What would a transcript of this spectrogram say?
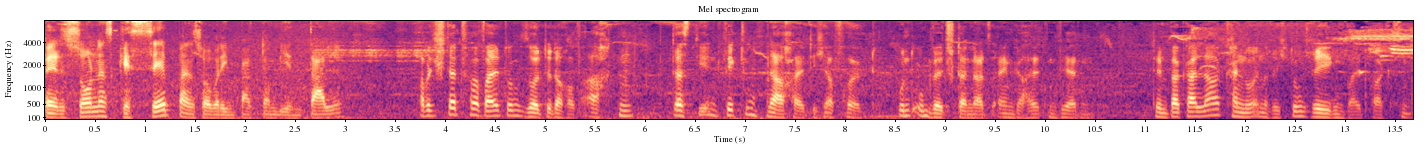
personas que sepan sobre impacto ambiental. Aber die Stadtverwaltung sollte darauf achten, dass die Entwicklung nachhaltig erfolgt und Umweltstandards eingehalten werden. Denn Bacala kann nur in Richtung Regenwald wachsen.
